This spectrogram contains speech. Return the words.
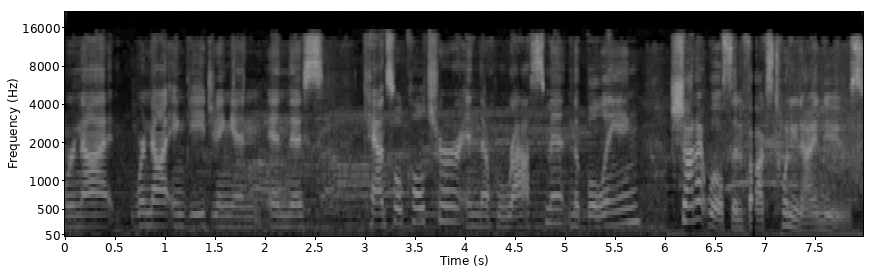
We're not we're not engaging in, in this cancel culture and the harassment and the bullying. Shawnette Wilson, Fox 29 News.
